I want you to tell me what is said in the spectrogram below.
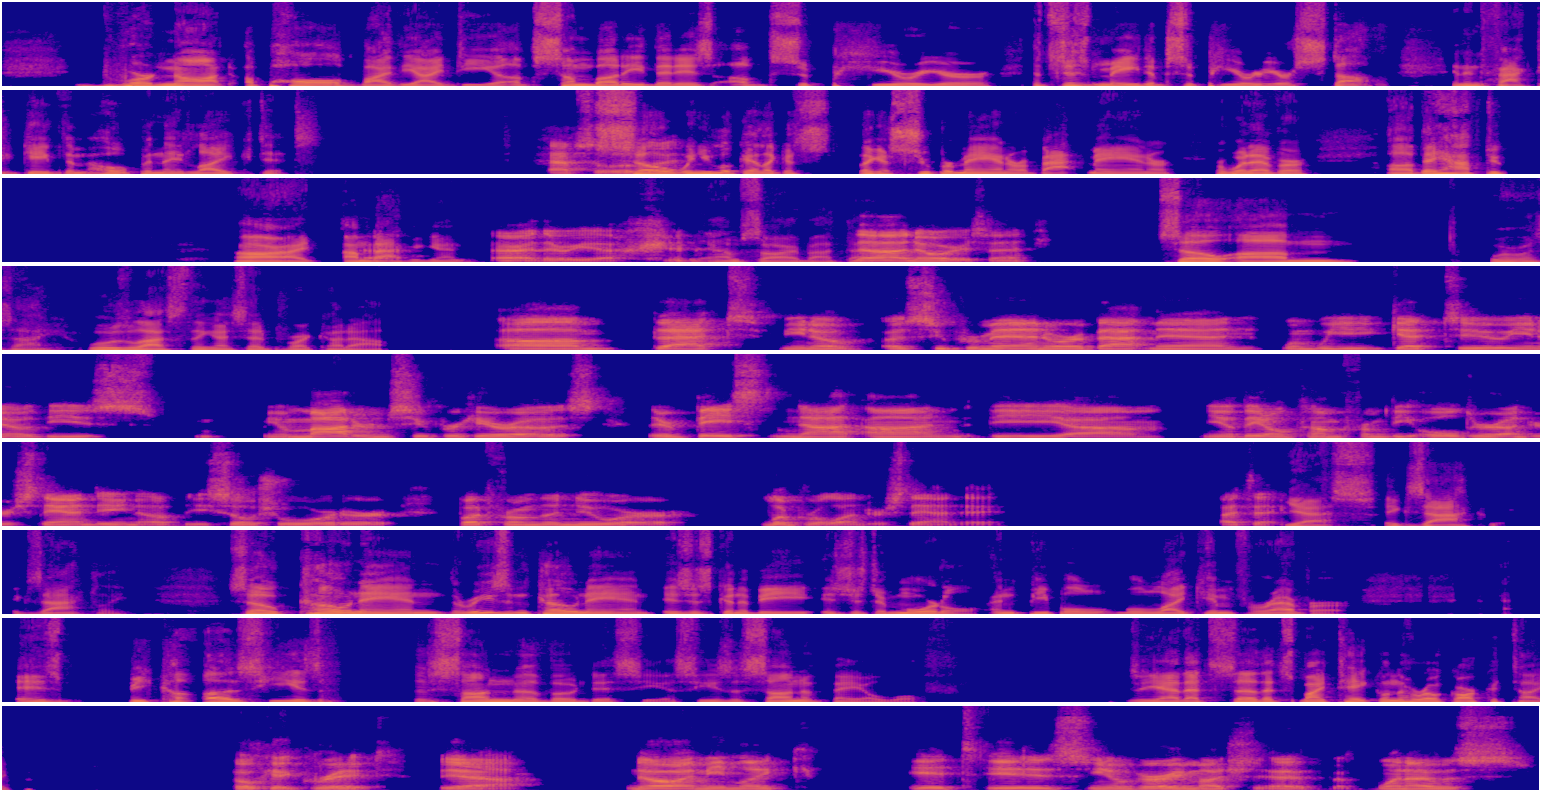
were not appalled by the idea of somebody that is of superior that's just made of superior stuff. And in fact it gave them hope and they liked it Absolutely. so when you look at like a like a superman or a batman or or whatever uh they have to all right i'm Yeah. back again All right, there we go. yeah i'm sorry about that no, no worries, man. so um where was i what was the last thing i said before i cut out um, that you know a Superman or a Batman when we get to you know these you know modern superheroes they're based not on the um, you know they don't come from the older understanding of the social order but from the newer liberal understanding I think Yes, exactly, exactly. So Conan, the reason Conan is just going to be is just immortal and people will like him forever is because he is the son of Odysseus. He's a son of Beowulf. So yeah, that's uh, that's my take on the heroic archetype. Okay, great. Yeah. No, I mean, like, it is, you know, very much uh, when I was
